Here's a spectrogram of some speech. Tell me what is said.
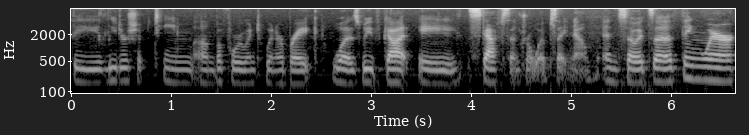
the leadership team um, before we went to winter break was we've got a staff central website now, and so it's a thing where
